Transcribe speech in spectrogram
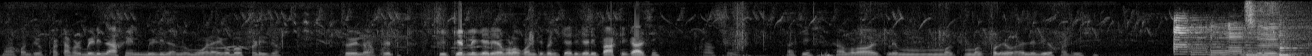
મારા કોંતી ફટાફટ બેડી નાખીને બેડી નાખી મોડ આવી ગયો ફડી છે જોઈ લો કે કેટલી કેરી આપણો કોનથી પણ કેરી કેરી પાકી કાચી ખાસી કાચી આપણો બળો એટલે મગ મગફળી વાયેલી દેખાતી છે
